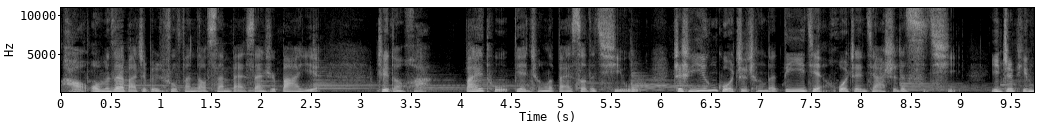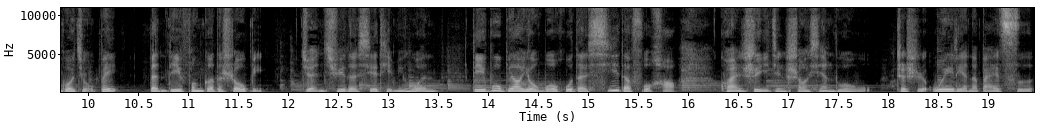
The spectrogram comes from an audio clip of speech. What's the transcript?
好，我们再把这本书翻到三百三十八页，这段话：白土变成了白色的器物，这是英国制成的第一件货真价实的瓷器，一只苹果酒杯，本地风格的手柄，卷曲的斜体铭文，底部标有模糊的“西”的符号，款式已经稍显落伍。这是威廉的白瓷，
